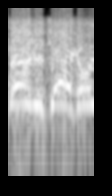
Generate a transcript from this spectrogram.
Found a tackle!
